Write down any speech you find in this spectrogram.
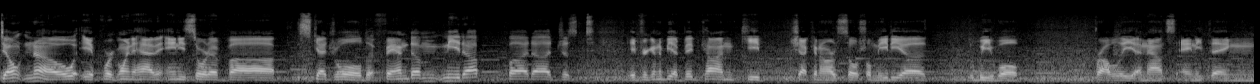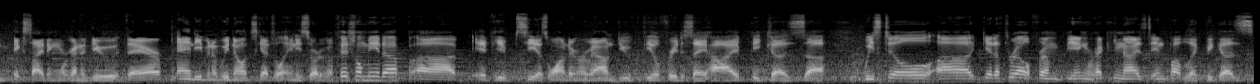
don't know if we're going to have any sort of uh, scheduled fandom meetup, but uh, just if you're going to be at VidCon, keep checking our social media. We will probably announce anything exciting we're going to do there. And even if we don't schedule any sort of official meetup, uh, if you see us wandering around, do feel free to say hi because uh, we still uh, get a thrill from being recognized in public because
